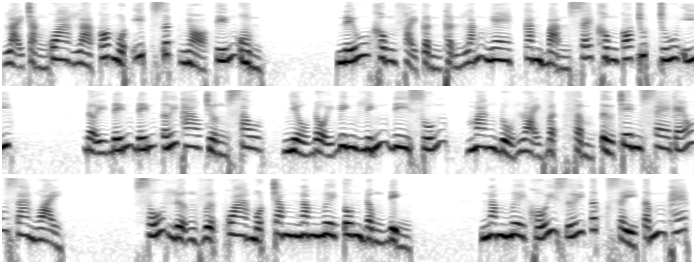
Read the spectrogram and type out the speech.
lại chẳng qua là có một ít rất nhỏ tiếng ồn. Nếu không phải cẩn thận lắng nghe, căn bản sẽ không có chút chú ý. Đợi đến đến tới thao trường sau, nhiều đội binh lính đi xuống, mang đủ loại vật phẩm từ trên xe kéo ra ngoài. Số lượng vượt qua 150 tôn đồng đỉnh. 50 khối dưới tấc dày tấm thép.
